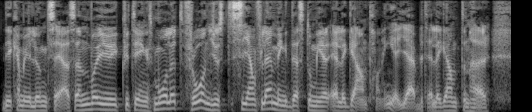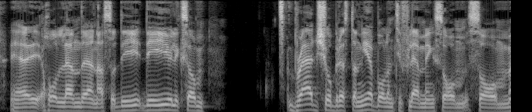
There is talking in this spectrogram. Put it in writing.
det kan man ju lugnt säga. Sen var ju kvitteringsmålet från just Sian Fleming desto mer elegant. Han är jävligt elegant den här eh, holländaren. Alltså det, det är ju liksom Bradshaw bröstar ner bollen till Fleming som, som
